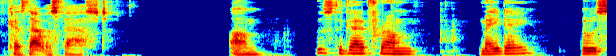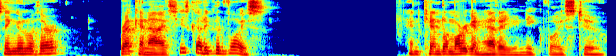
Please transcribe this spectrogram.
because that was fast. Um, who's the guy from Mayday who was singing with her? Wrekonize. He's got a good voice. And Kendall Morgan had a unique voice too.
